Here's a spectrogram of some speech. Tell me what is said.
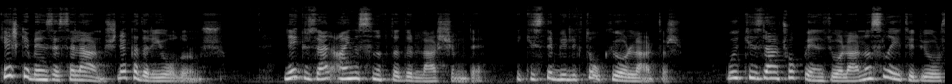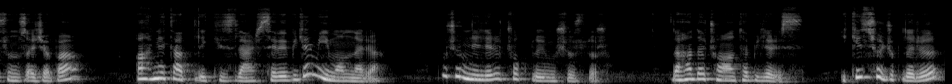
Keşke benzeselermiş. Ne kadar iyi olurmuş. Ne güzel aynı sınıftadırlar şimdi. İkisi de birlikte okuyorlardır. Bu ikizler çok benziyorlar. Nasıl eğit ediyorsunuz acaba? Ah ne tatlı ikizler. Sevebilir miyim onları? Bu cümleleri çok duymuşuzdur. Daha da çoğaltabiliriz. İkiz çocukları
